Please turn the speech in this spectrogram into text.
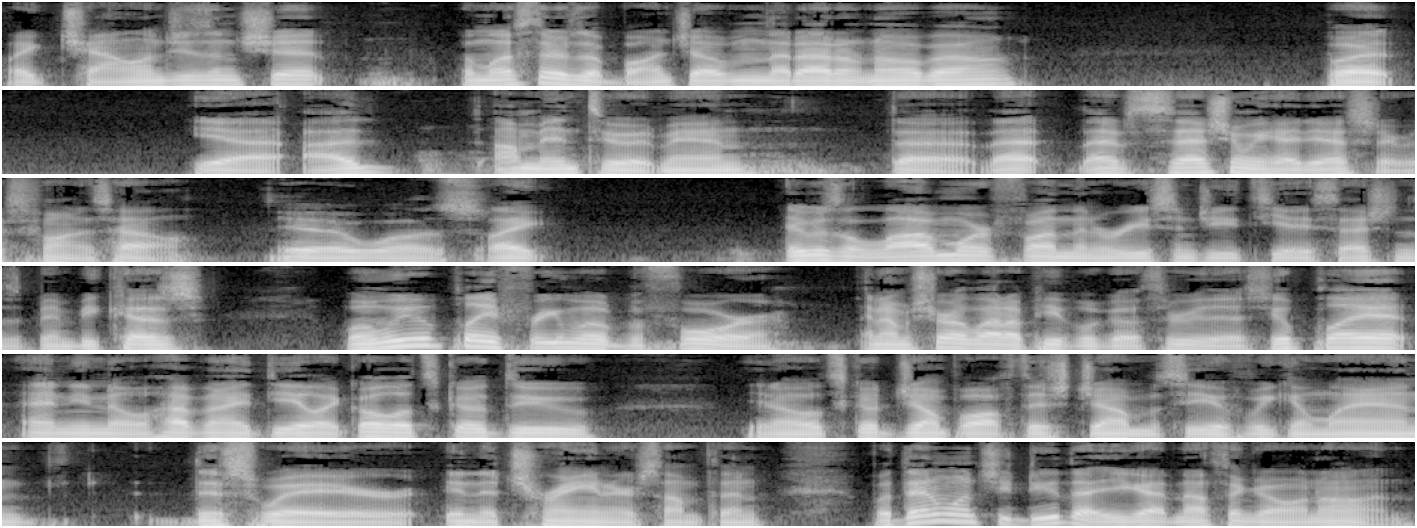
like challenges and shit. Unless there's a bunch of them that I don't know about. But yeah, I I'm into it, man. The that that session we had yesterday was fun as hell. Yeah, it was. Like, it was a lot more fun than recent GTA sessions have been because when we would play free mode before, and I'm sure a lot of people go through this, you'll play it and, you know, have an idea like, oh, let's go do, you know, let's go jump off this jump and see if we can land this way or in the train or something. But then once you do that, you got nothing going on.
